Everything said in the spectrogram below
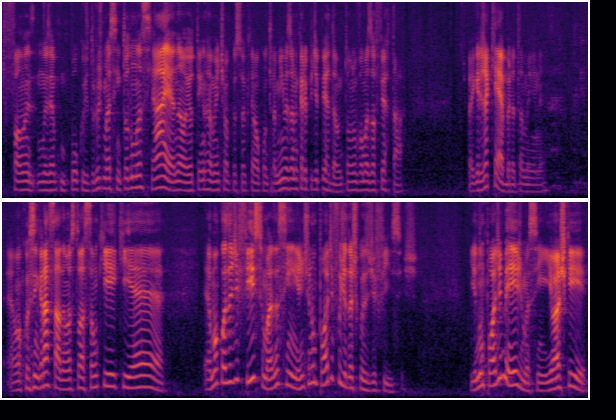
falar um exemplo um pouco esdrúxulo, mas assim, todo mundo assim, ah, é, não, eu tenho realmente uma pessoa que tem algo contra mim, mas eu não quero pedir perdão, então eu não vou mais ofertar. Tipo, a igreja quebra também, né? É uma coisa engraçada, é uma situação que, que é, é uma coisa difícil, mas assim, a gente não pode fugir das coisas difíceis. E não pode mesmo, assim. E eu acho que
